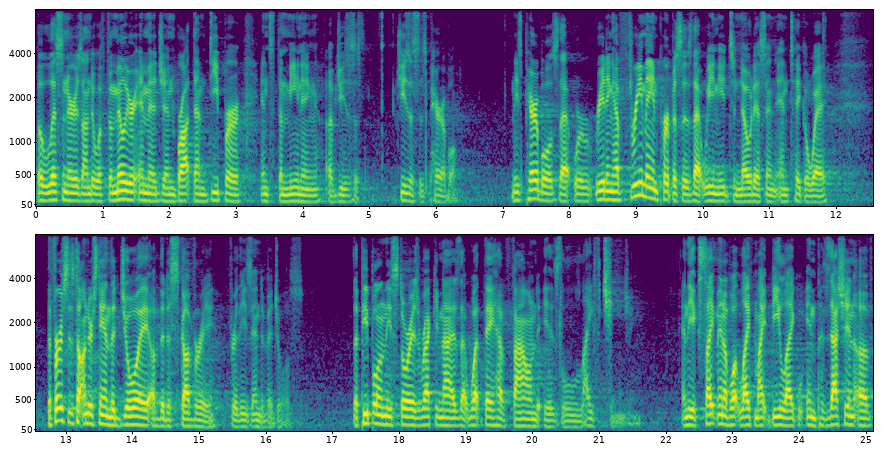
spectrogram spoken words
the listeners onto a familiar image and brought them deeper into the meaning of Jesus' Jesus's parable. And these parables that we're reading have three main purposes that we need to notice and, and take away. The first is to understand the joy of the discovery for these individuals. The people in these stories recognize that what they have found is life changing. And the excitement of what life might be like in possession of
